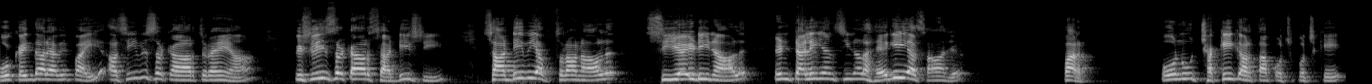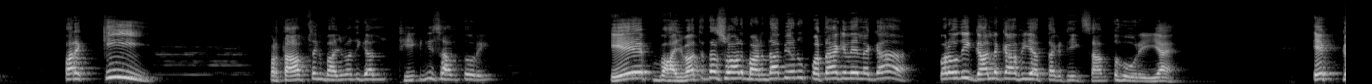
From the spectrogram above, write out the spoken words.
ਉਹ ਕਹਿੰਦਾ ਰਿਹਾ ਵੀ ਭਾਈ, ਅਸੀਂ ਵੀ ਸਰਕਾਰ 'ਚ ਰਹੇ ਹਾਂ, ਪਿਛਲੀ ਸਰਕਾਰ ਸਾਡੀ ਸੀ, ਸਾਡੀ ਵੀ ਅਫਸਰਾਂ ਨਾਲ ਸੀਆਈਡੀ ਨਾਲ ਇੰਟੈਲੀਜੈਂਸੀ ਨਾਲ ਹੈਗੀ ਆ ਸਾਂਝ। ਪਰ ਉਹਨੂੰ ਛੱਕੀ ਕਰਤਾ ਪੁੱਛ-ਪੁੱਛ ਕੇ। ਪਰ ਕੀ? ਪ੍ਰਤਾਪ ਸਿੰਘ ਬਾਜਵਾ ਦੀ ਗੱਲ ਠੀਕ ਨਹੀਂ ਸਾਬਤ ਹੋ ਰਹੀ। ਇਹ ਬਾਜਵਾ ਤੇ ਤਾਂ ਸਵਾਲ ਬਣਦਾ ਵੀ ਉਹਨੂੰ ਪਤਾ ਕਿਵੇਂ ਲੱਗਾ, ਪਰ ਉਹਦੀ ਗੱਲ ਕਾਫੀ ਹੱਦ ਤੱਕ ਠੀਕ ਸਾਬਤ ਹੋ ਰਹੀ ਹੈ। ਇੱਕ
